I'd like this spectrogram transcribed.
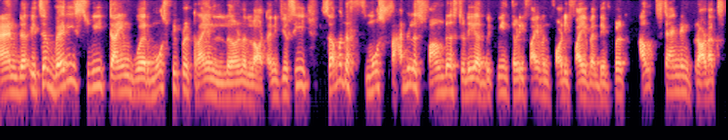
And uh, it's a very sweet time where most people try and learn a lot. And if you see, some of the f- most fabulous founders today are between 35 and 45, and they've built outstanding products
